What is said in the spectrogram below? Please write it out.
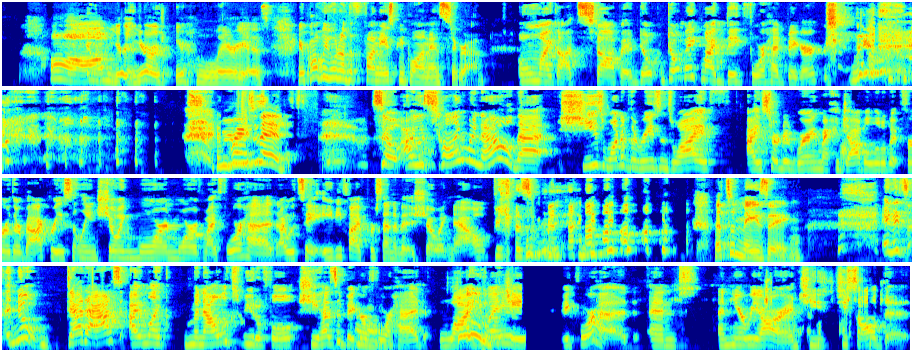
Aw, you're you're you're hilarious. You're probably one of the funniest people on Instagram. Oh my God, stop it. Don't don't make my big forehead bigger. Embrace it. So I was telling Manal that she's one of the reasons why I started wearing my hijab a little bit further back recently and showing more and more of my forehead. I would say 85% of it is showing now because. That's amazing. And it's no dead ass. I'm like, Manal looks beautiful. She has a bigger Aw. forehead. Why do I hate a big forehead? And and here we are. And she she solved it.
